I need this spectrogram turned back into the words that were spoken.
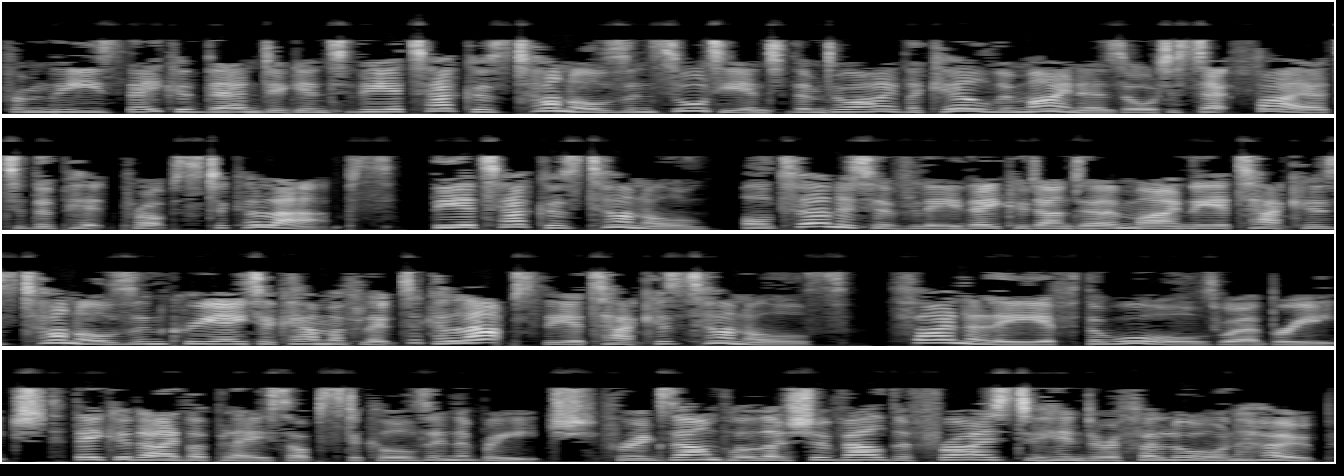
From these they could then dig into the attackers' tunnels and sortie into them to either kill the miners or to set fire to the pit props to collapse the attackers' tunnel. Alternatively they could undermine the attackers' tunnels and create a camouflet to collapse the attackers' tunnels. Finally, if the walls were breached, they could either place obstacles in the breach, for example a cheval de frise to hinder a forlorn hope,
